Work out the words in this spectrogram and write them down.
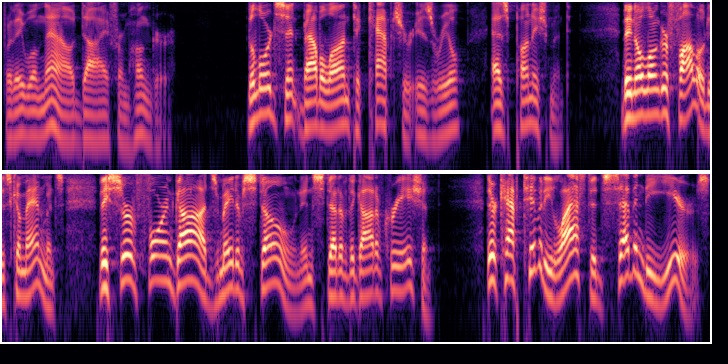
for they will now die from hunger. The Lord sent Babylon to capture Israel as punishment. They no longer followed his commandments. They served foreign gods made of stone instead of the God of creation. Their captivity lasted 70 years.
